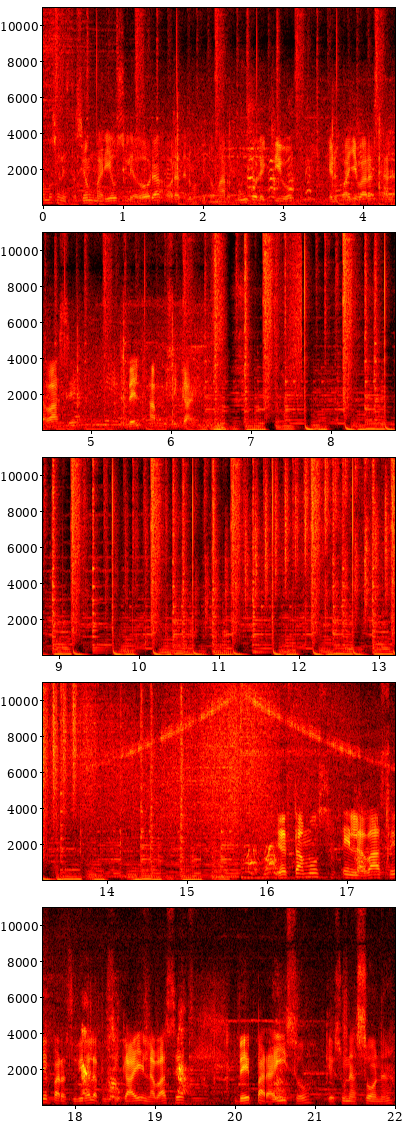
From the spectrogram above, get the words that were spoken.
Bajamos en la estación María Auxiliadora, ahora tenemos que tomar un colectivo que nos va a llevar hasta la base del Apucicay. Ya estamos en la base para subir al Apucicay, en la base de Paraíso, que es una zona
